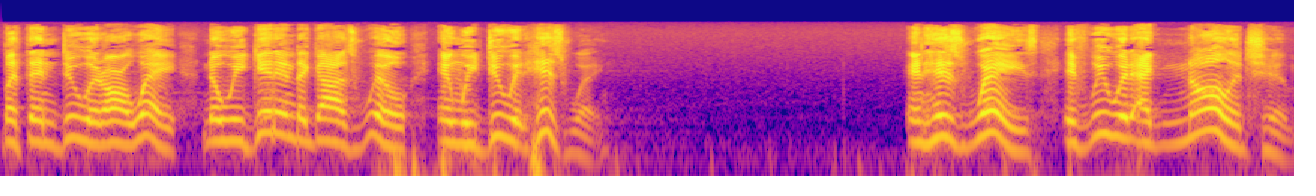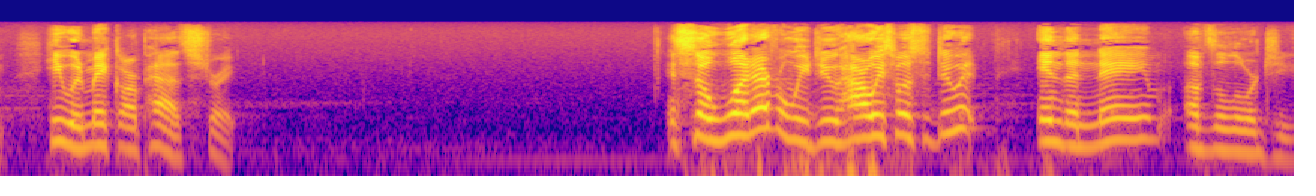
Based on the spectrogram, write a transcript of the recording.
but then do it our way. No, we get into God's will and we do it His way. In His ways, if we would acknowledge Him, He would make our paths straight. And so, whatever we do, how are we supposed to do it? In the name of the Lord Jesus.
